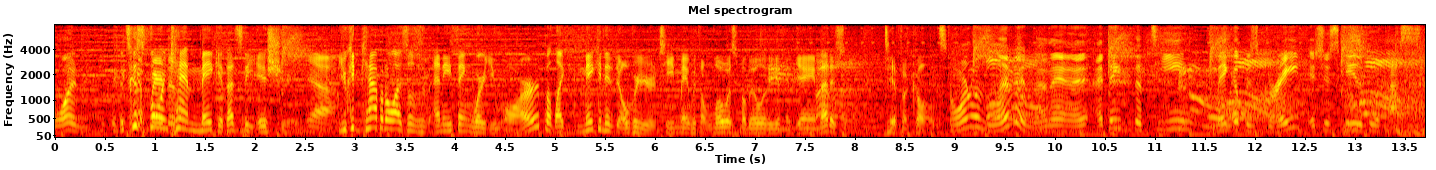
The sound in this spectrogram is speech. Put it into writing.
one? It's because Thorn can't make it. That's the issue. Yeah. You can capitalize off of anything where you are, but like making it over your teammate with the lowest mobility in the game, that is difficult. Thorn was living, and then I I think the team makeup is great. It's just Pooh has to stay.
